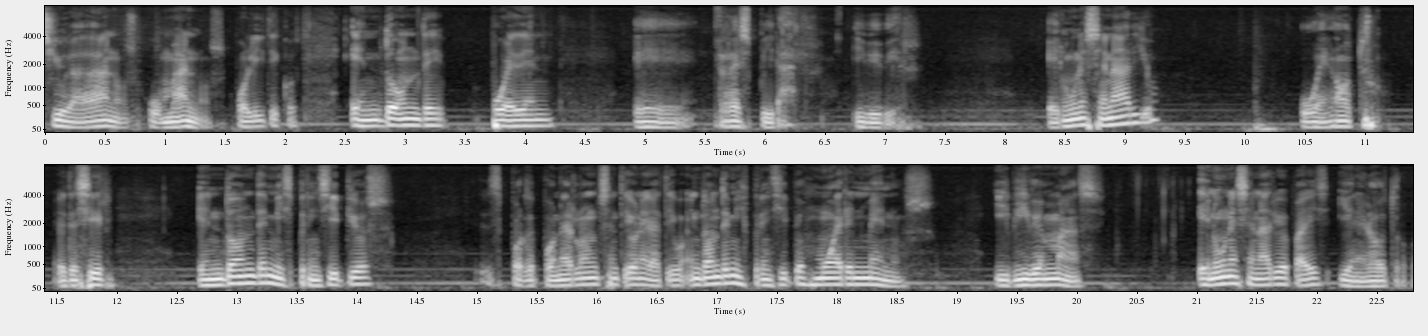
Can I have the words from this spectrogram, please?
ciudadanos, humanos, políticos, en dónde pueden eh, respirar y vivir. En un escenario o en otro. Es decir, en dónde mis principios, por ponerlo en un sentido negativo, en dónde mis principios mueren menos y viven más en un escenario de país y en el otro.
